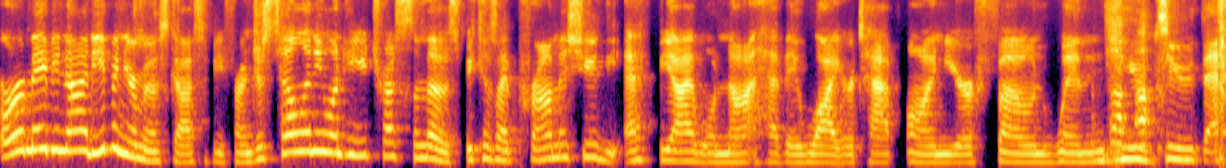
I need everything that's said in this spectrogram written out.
or maybe not even your most gossipy friend. Just tell anyone who you trust the most because I promise you the FBI will not have a wiretap on your phone when you do that.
